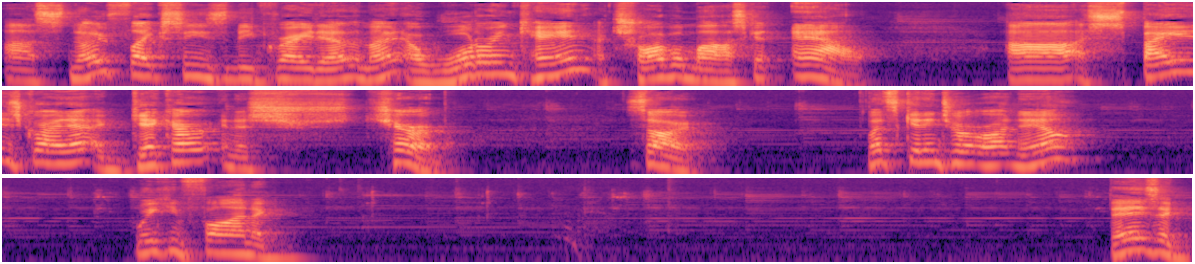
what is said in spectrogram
Uh, snowflake seems to be grayed out at the moment. A watering can, a tribal mask, an owl. Uh, a spade is grayed out, a gecko, and a cherub. So, let's get into it right now. We can find a... There's a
